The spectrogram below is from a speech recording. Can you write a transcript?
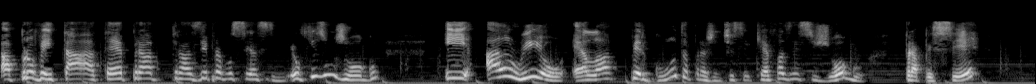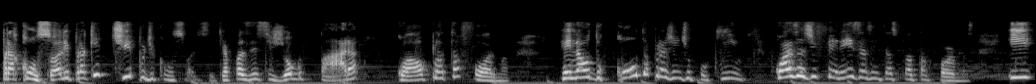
aproveitar até para trazer para você assim. Eu fiz um jogo e a Unreal, ela pergunta pra gente: você quer fazer esse jogo para PC, para console para que tipo de console? Você quer fazer esse jogo para qual plataforma? Reinaldo, conta pra gente um pouquinho quais as diferenças entre as plataformas. E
